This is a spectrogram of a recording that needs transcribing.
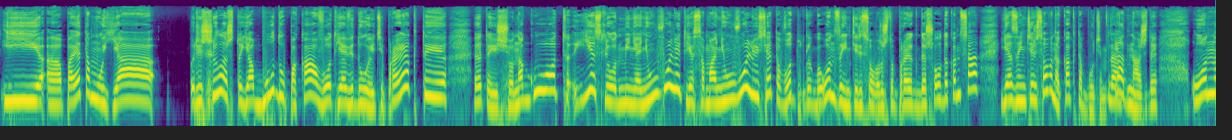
И э, поэтому я решила, что я буду, пока вот я веду эти проекты, это еще на год. Если он меня не уволит, я сама не уволюсь, это вот как бы он заинтересован, что проект дошел до конца, я заинтересована, как-то будем. Да. И однажды он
